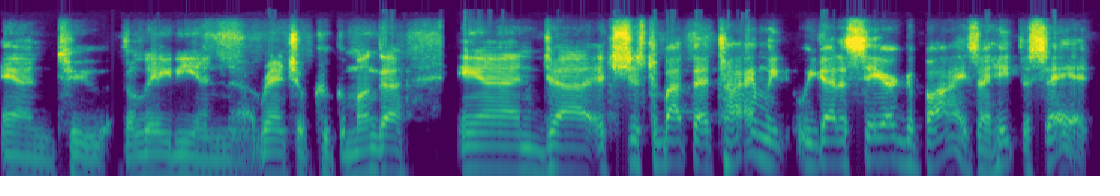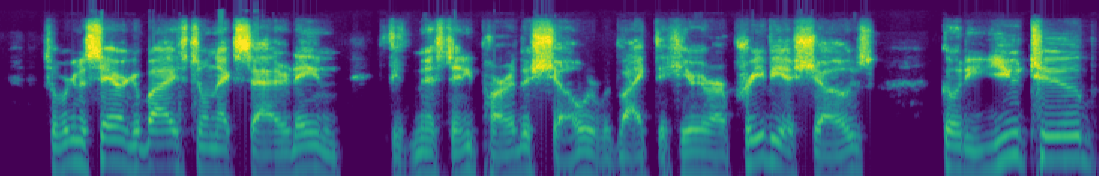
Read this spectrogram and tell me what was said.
and to the lady in uh, Rancho Cucamonga. And uh, it's just about that time. We, we got to say our goodbyes. I hate to say it. So we're going to say our goodbyes till next Saturday. And if you've missed any part of the show or would like to hear our previous shows, go to YouTube,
